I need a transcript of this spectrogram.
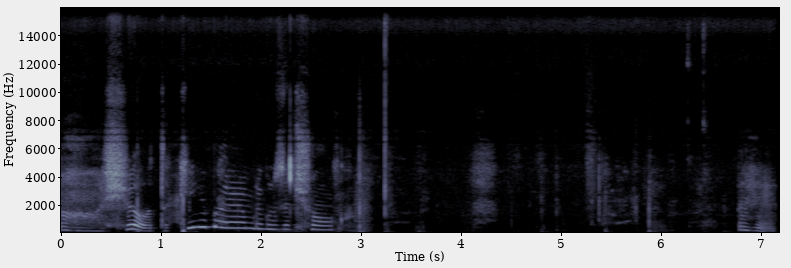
А, що, такий беремо рюкзачок? Угу.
